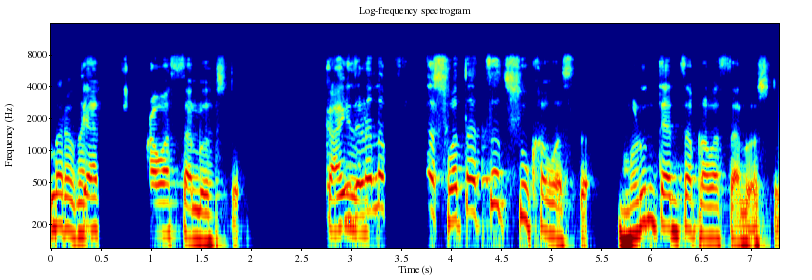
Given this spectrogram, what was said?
बरोबर. प्रवास चालू असतो. काही जणांना स्वतःच सुख हवं असतं. म्हणून त्यांचा प्रवास चालू असतो.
